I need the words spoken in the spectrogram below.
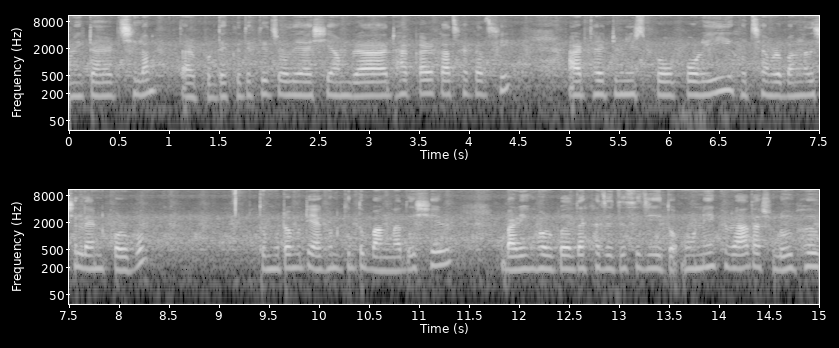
অনেক টায়ার্ড ছিলাম। তারপর দেখতে দেখতে চলে আসি আমরা ঢাকার কাছাকাছি। আর থার্টি মিনিটস পরেই হচ্ছে আমরা বাংলাদেশে ল্যান্ড করব। তো মোটামুটি এখন কিন্তু বাংলাদেশের বাড়ি ঘরগুলো দেখা যাইতেছে, যেহেতু অনেক রাত, আসলে ওইভাবে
